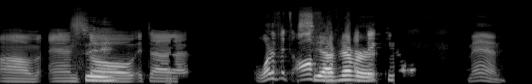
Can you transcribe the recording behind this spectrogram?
Um and See- so it's a what if it's awful? See, I've never- think, you know, man.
